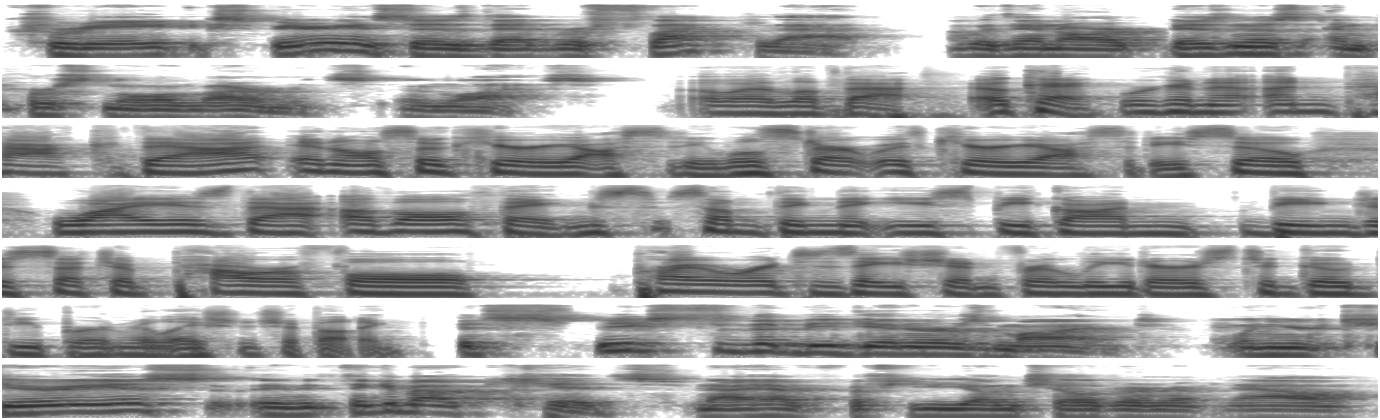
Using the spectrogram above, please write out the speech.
create experiences that reflect that within our business and personal environments and lives? Oh, I love that. Okay, we're going to unpack that and also curiosity. We'll start with curiosity. So, why is that, of all things, something that you speak on being just such a powerful prioritization for leaders to go deeper in relationship building? It speaks to the beginner's mind. When you're curious, think about kids. And I have a few young children right now,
